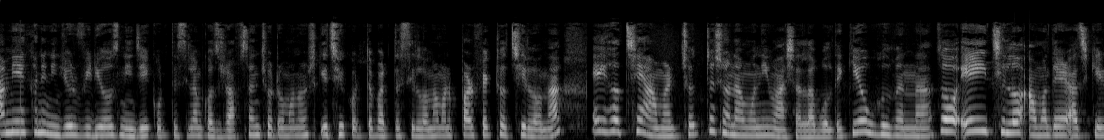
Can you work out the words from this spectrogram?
আমি এখানে নিজের ভিডিওস নিজেই করতেছিলাম কজ রাফসান ছোট মানুষ, কিছুই করতে পারতেছিল না মানে পারফেক্ট হচ্ছিল না। এই হচ্ছে আমার ছোট্ট সোনামণি মাসাল্লাহ বলতে কেউ ভুলবেন না। তো এই ছিল আমাদের আজকের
